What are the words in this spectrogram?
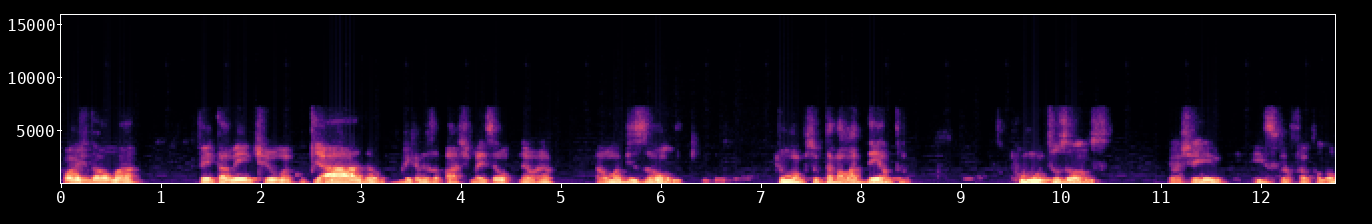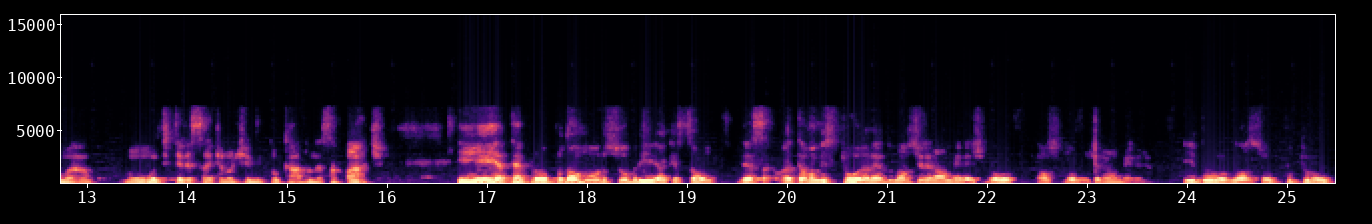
pode dar uma, feitamente uma copiada, brincadeiras à parte, mas é, é, é uma visão de uma pessoa que estava lá dentro por muitos anos. Eu achei isso que o Rafael falou uma, muito interessante, eu não tinha me tocado nessa parte. E até pro, pro Dalmoro sobre a questão dessa. Até uma mistura né, do nosso general manager novo, nosso novo general manager, e do nosso futuro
